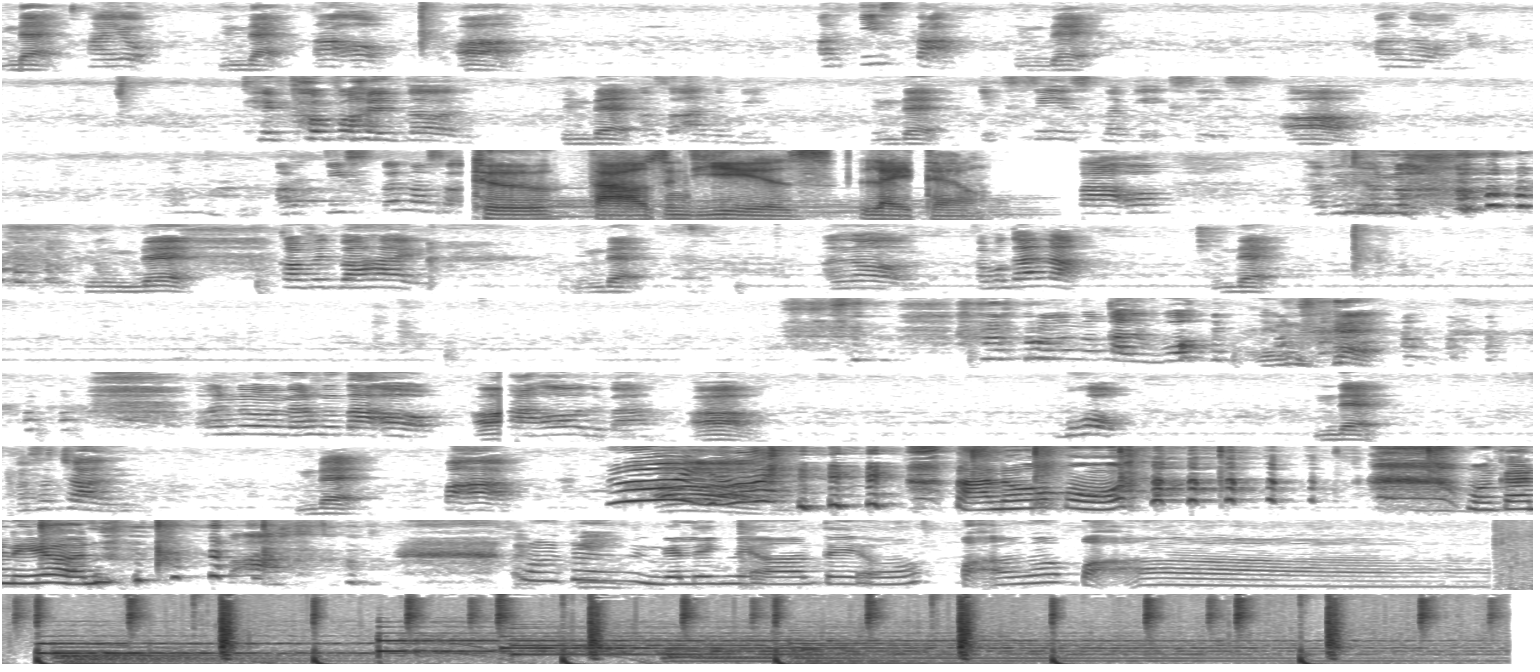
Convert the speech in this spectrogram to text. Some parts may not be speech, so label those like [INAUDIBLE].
Hindi. Hayop. Hindi. Tao. Ah. Artista. Hindi. Ano? K-pop idol. Hindi. Nasa anime. Hindi. Exist. Nag-exist. Ah. Artista nasa 2,000 years later. tao. Ate Juno. Hindi. Kapitbahay. Hindi. Ano? Kamag-anak. Hindi. ano? Kalbo. [LAUGHS] Hindi. Ano? Nasa tao. Ah. Tao, di ba? Ah. Buhok. Hindi. Nasa chan. Hindi. Paa. Ah. [LAUGHS] Talo ako. [LAUGHS] Magkano yun? Paa. Magkano? Ang galing ni ate, oh. Paa nga, paa.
